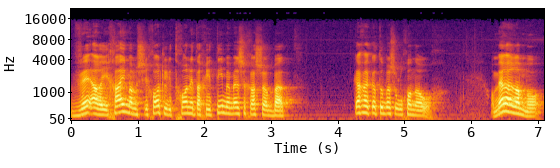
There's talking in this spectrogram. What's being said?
והריחיים ממשיכות לטחון את החיטים במשך השבת. ככה כתוב בשולחון ערוך. אומר הרמו,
